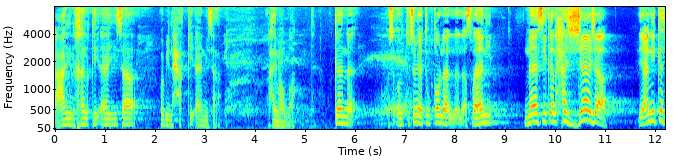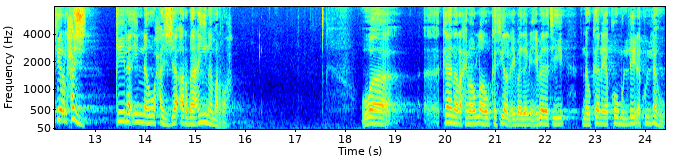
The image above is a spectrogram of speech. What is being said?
عن الخلق آيسا وبالحق آنسا. رحمه الله. كان أنتم سمعتم قول الأصفهاني ناسكا حجاجا يعني كثير الحج. قيل إنه حج أربعين مرة. وكان رحمه الله كثير العبادة من عبادته أنه كان يقوم الليل كله.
